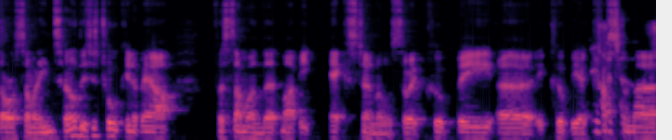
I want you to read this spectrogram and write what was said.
or someone internal. This is talking about for someone that might be external. So it could be uh, it could be a customer.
